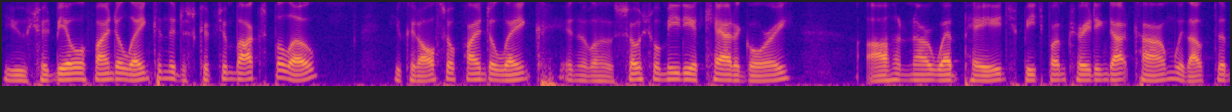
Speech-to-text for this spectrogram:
You should be able to find a link in the description box below. You can also find a link in the social media category on our web page, beachbumtrading.com, without the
